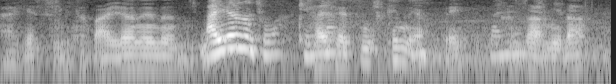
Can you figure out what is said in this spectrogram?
알겠습니다. 말년에는 말년은 좋아. 잘 괜찮아. 됐으면 좋겠네요. 네, 말년 감사합니다.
